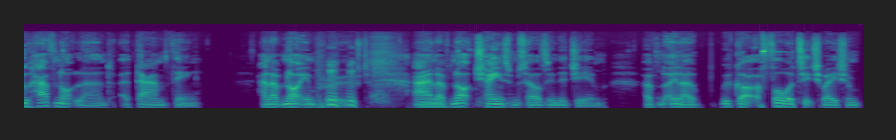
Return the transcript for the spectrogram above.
who have not learned a damn thing and have not improved and mm. have not changed themselves in the gym. Have you know we've got a forward situation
